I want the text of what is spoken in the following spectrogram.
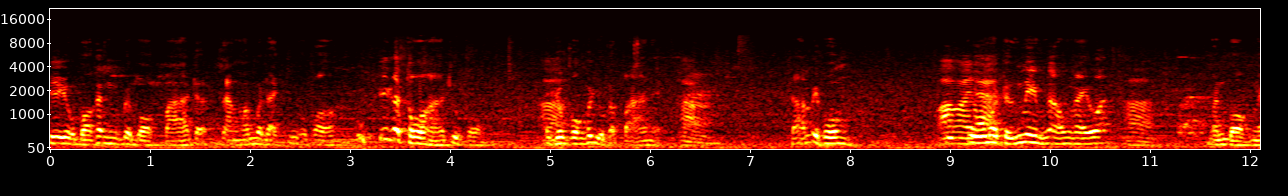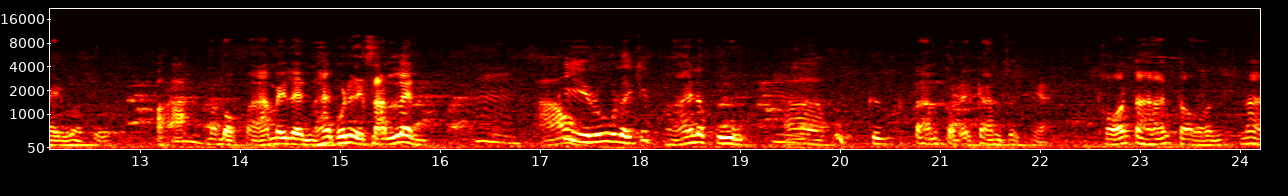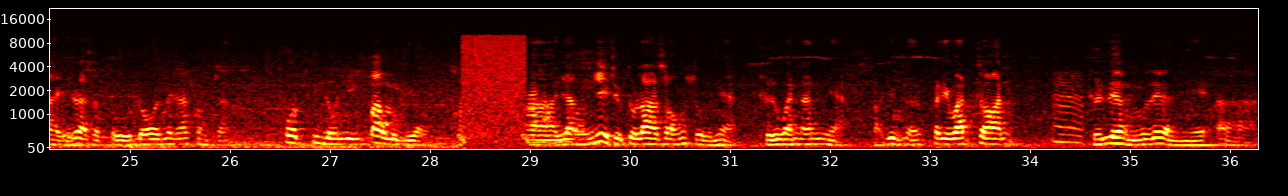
พี่ก็บอกให้มึงไปบอกป๋าจะสั่งมาเมื่อไหร่กูก็พอพี่ก็โทรหาชูพงษ์ไอ้ชูพงษ์เขาอยู่กับป๋าเนี่ยครับถามไอ้พงษ์ว่าไงกูนะมาถึงนี่มึงเอาไงวะอ่ามันบอกไงรู้ไหมกูป๋ามันบอกป๋าไม่เล่น ให้พลเอกสันเล่นอืม เอาพี่รู้เลยชิบหายแล้วกู เออ คือตามกฎอัยการศึกเนี่ยถอนทหารต่อหน้าอิราชศัตรูโดยไม่ได้รับคำสั่งโทษที่โดนยิงเป้าลูกเดียว อ่าอย่าง 20 ตุลา 20 เนี่ย คือวันนั้นเนี่ยยิ่งปฏิวัติจรอืมคือเรื่องเรื่องนี้อ่า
